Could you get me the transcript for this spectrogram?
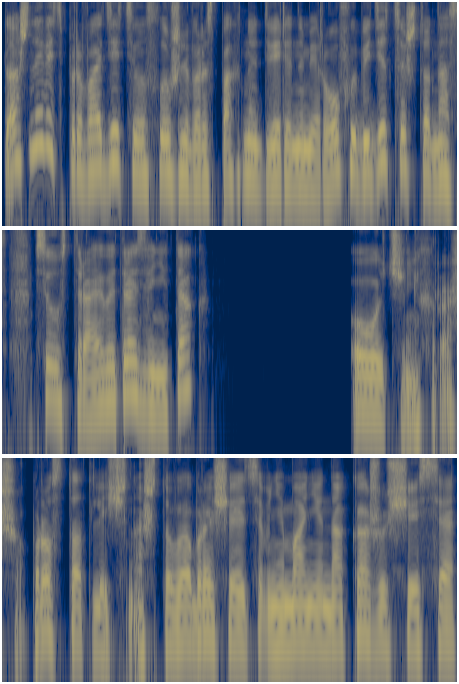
Должны ведь проводить и услужливо распахнуть двери номеров, убедиться, что нас все устраивает. Разве не так?» «Очень хорошо. Просто отлично, что вы обращаете внимание на кажущиеся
